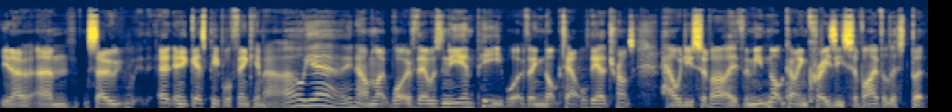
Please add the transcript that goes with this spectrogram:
You know, um, so and it gets people thinking about, oh yeah, you know, I'm like, what if there was an EMP? What if they knocked out all the electrons? How would you survive? I mean, not going crazy survivalist, but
